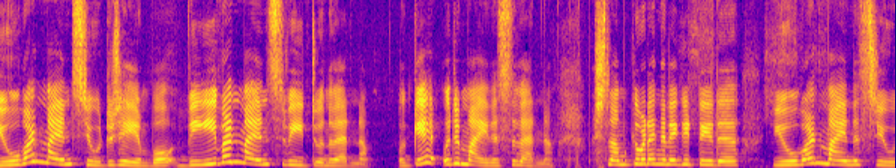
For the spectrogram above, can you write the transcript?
U one minus U two ചെയ്യുമ്പോൾ V one minus V two എന്ന് വരണം. ഓക്കെ ഒരു മൈനസ് വരണം. പക്ഷെ നമുക്കിവിടെ എങ്ങനെ കിട്ടിയത്? U one minus U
